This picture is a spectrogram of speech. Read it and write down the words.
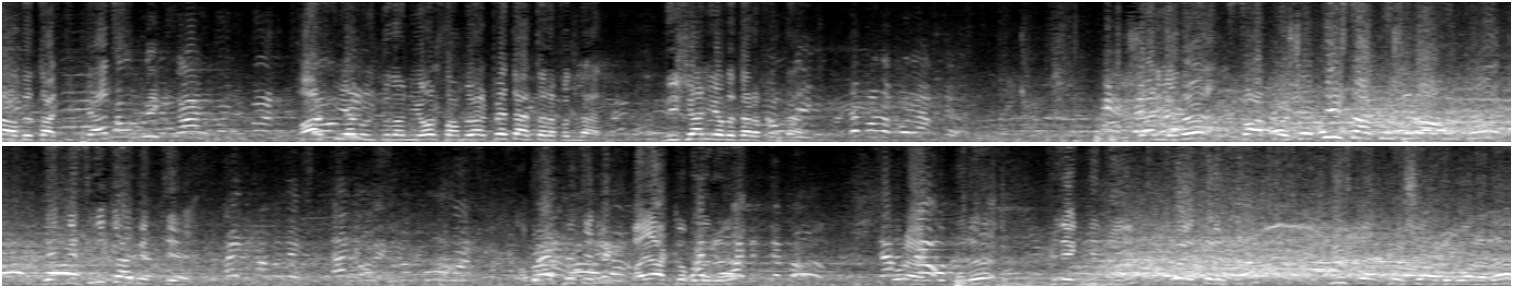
aldığı taktikler harfiyen uygulanıyor Samuel Peter tarafından. Nijeryalı tarafından. Nijeryalı sağ köşe, bir sağ köşe daha vurdu. Dengesini kaybetti. Samuel Peter'in ayakkabıları, spor ayakkabıları bilekli değil. Bu enteresan. Bir sol köşe aldı bu arada.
